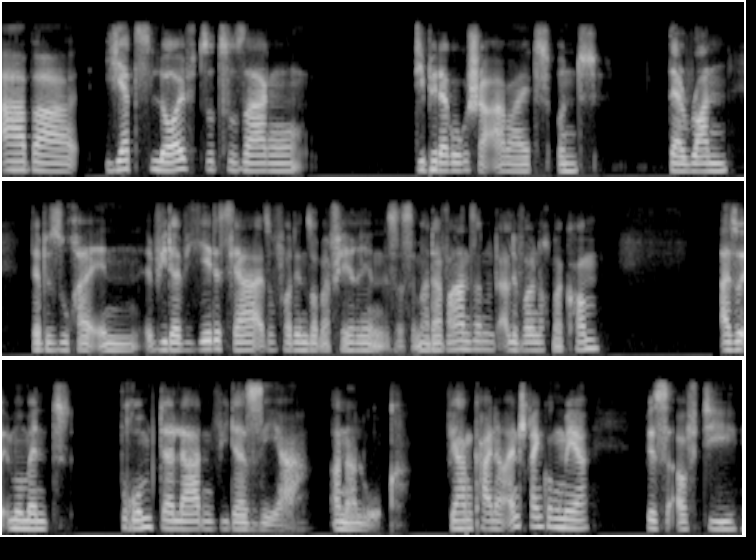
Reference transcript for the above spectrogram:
Aber jetzt läuft sozusagen die pädagogische Arbeit und der Run der Besucher in wieder wie jedes Jahr, also vor den Sommerferien ist es immer der Wahnsinn und alle wollen noch mal kommen. Also im Moment brummt der Laden wieder sehr analog. Wir haben keine Einschränkungen mehr, bis auf die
